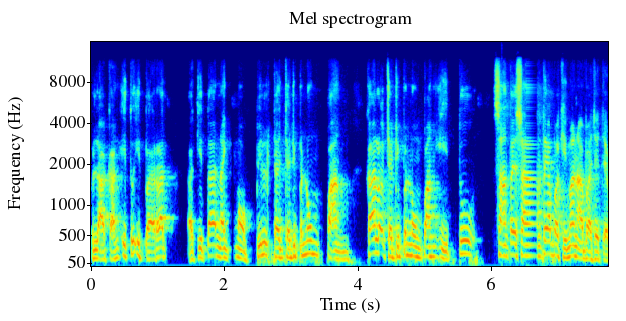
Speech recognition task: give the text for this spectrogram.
belakang itu ibarat uh, kita naik mobil dan jadi penumpang. Kalau jadi penumpang itu santai-santai apa gimana Pak Cecep?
